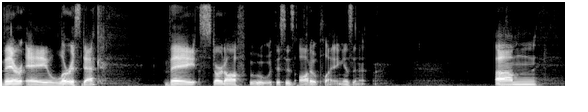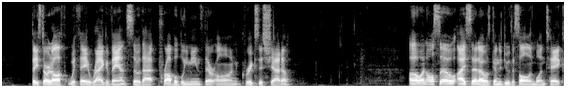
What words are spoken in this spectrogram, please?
They're a Lurrus deck. They start off. Ooh, this is auto playing, isn't it? Um, they start off with a Ragavan, so that probably means they're on Grixis Shadow. Oh, and also I said I was going to do this all in one take,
